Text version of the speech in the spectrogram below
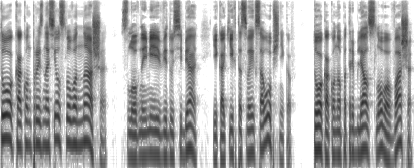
То, как он произносил слово «наше», словно имея в виду себя и каких-то своих сообщников. То, как он употреблял слово «ваше»,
